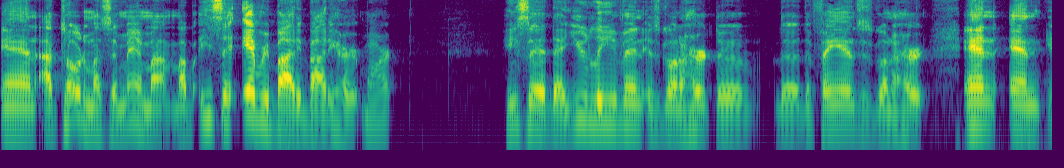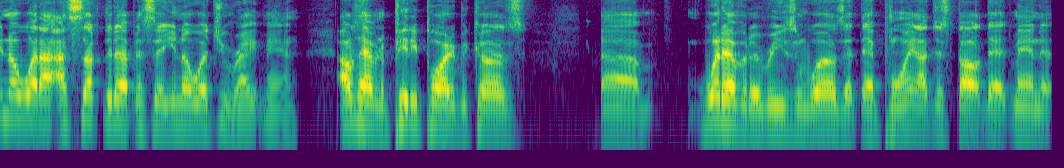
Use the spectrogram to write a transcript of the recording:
And I told him, I said, man, my, my he said everybody body hurt, Mark. He said that you leaving is going to hurt the the the fans is going to hurt and and you know what? I, I sucked it up and said, you know what? You're right, man. I was having a pity party because um, whatever the reason was at that point, I just thought that man,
